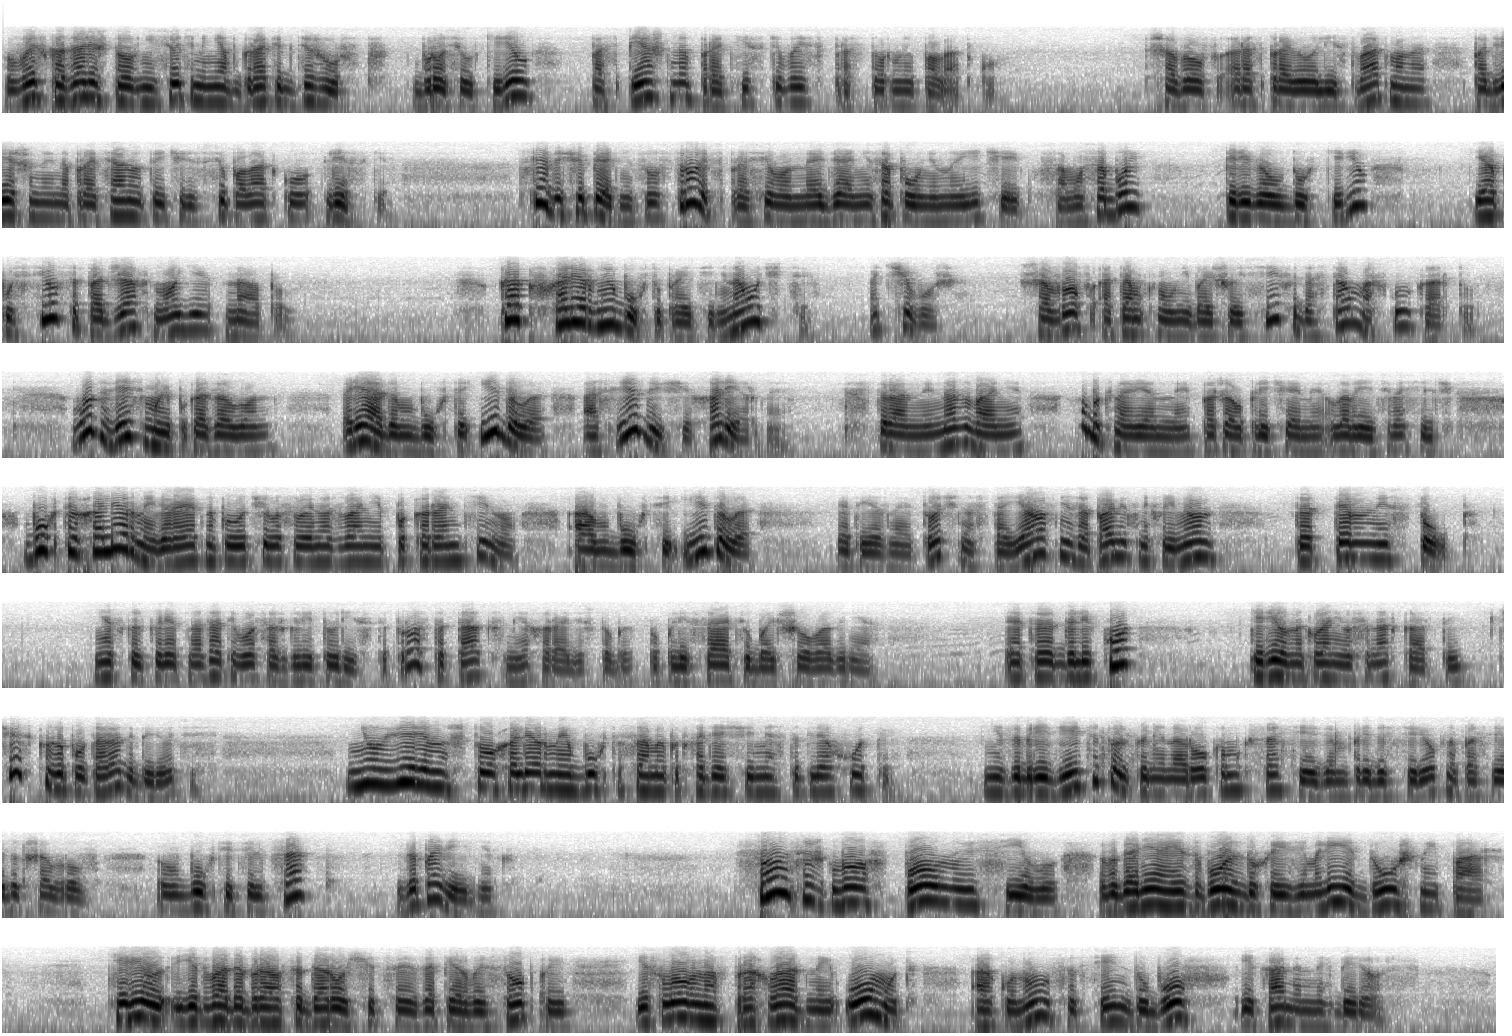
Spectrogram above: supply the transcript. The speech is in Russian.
«Вы сказали, что внесете меня в график дежурств», — бросил Кирилл, поспешно протискиваясь в просторную палатку. Шавров расправил лист ватмана, подвешенный на протянутой через всю палатку леске. «В следующую пятницу устроить?» — спросил он, найдя незаполненную ячейку. «Само собой», — перевел дух Кирилл и опустился, поджав ноги на пол. «Как в холерную бухту пройти, не научите?» «Отчего же?» Шавров отомкнул небольшой сейф и достал морскую карту. «Вот здесь мы», — показал он. «Рядом бухта идола, а следующая — холерная». «Странные названия, обыкновенные», — пожал плечами Лаврентий Васильевич. «Бухта холерной, вероятно, получила свое название по карантину, а в бухте идола, это я знаю точно, стоял с незапамятных времен тотемный столб». Несколько лет назад его сожгли туристы, просто так, смеха ради, чтобы поплясать у большого огня. «Это далеко?» Кирилл наклонился над картой. «Часика за полтора доберетесь. Не уверен, что холерная бухта — самое подходящее место для охоты. Не забредите только ненароком к соседям», — предостерег напоследок Шавров. «В бухте Тельца — заповедник». Солнце жгло в полную силу, выгоняя из воздуха и земли душный пар. Кирилл едва добрался до рощицы за первой сопкой и, словно в прохладный омут, окунулся в тень дубов и каменных берез.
